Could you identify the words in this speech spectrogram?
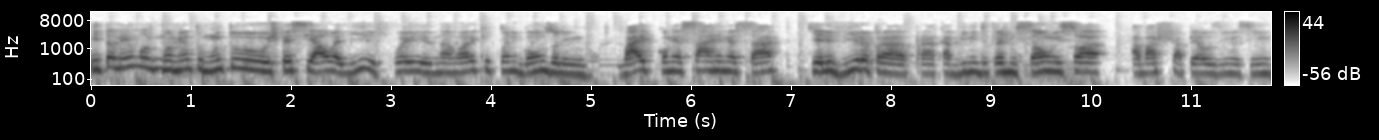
E também um momento muito especial ali foi na hora que o Tony Gonzolin vai começar a arremessar, que ele vira para a cabine de transmissão e só abaixa o chapéuzinho assim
